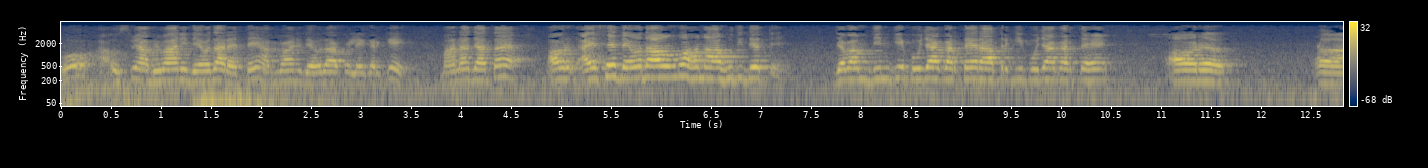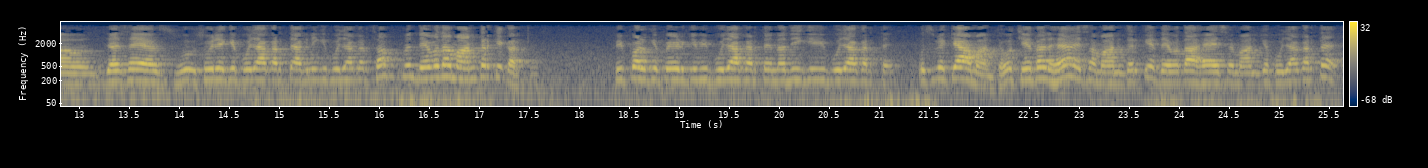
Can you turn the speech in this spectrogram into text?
वो उसमें अभिमानी देवता रहते हैं, अभिमानी देवता को लेकर के माना जाता है। और ऐसे देवताओं को हम आहुति देते हैं। जब हम दिन की पूजा करते हैं, रात्र की पूजा करते हैं, और जैसे सूर्य की पूजा करते अग्नि की पूजा करते सब में देवता मान करके करते हैं। पीपल के पेड़ की भी पूजा करते हैं, नदी की भी पूजा करते उसमें क्या मानते वो चेतन है, ऐसा मान करके देवता है, ऐसे मान के पूजा करते हैं,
